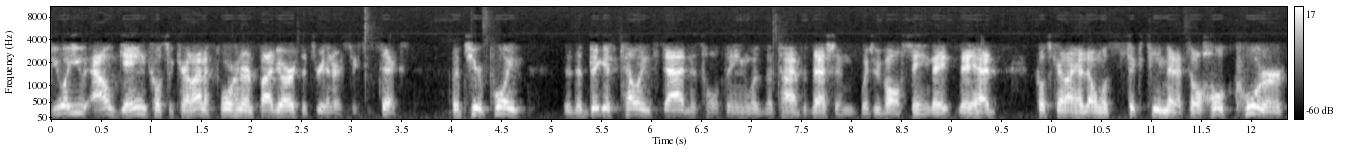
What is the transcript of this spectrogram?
BYU outgained Coastal Carolina 405 yards to 366. But to your point, the biggest telling stat in this whole thing was the time of possession, which we've all seen. They they had Coastal Carolina had almost 16 minutes, so a whole quarter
